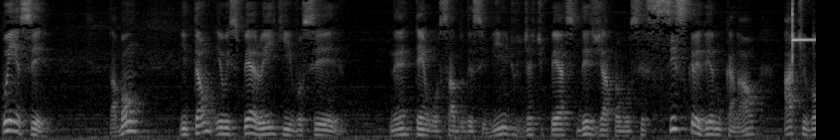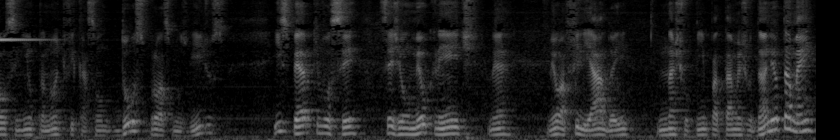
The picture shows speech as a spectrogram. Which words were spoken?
conhecer. Tá bom? Então, eu espero aí que você né, tenha gostado desse vídeo. Já te peço desde já para você se inscrever no canal, ativar o sininho para notificação dos próximos vídeos. E espero que você seja o meu cliente, né, meu afiliado aí na Shopping para estar tá me ajudando. E eu também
